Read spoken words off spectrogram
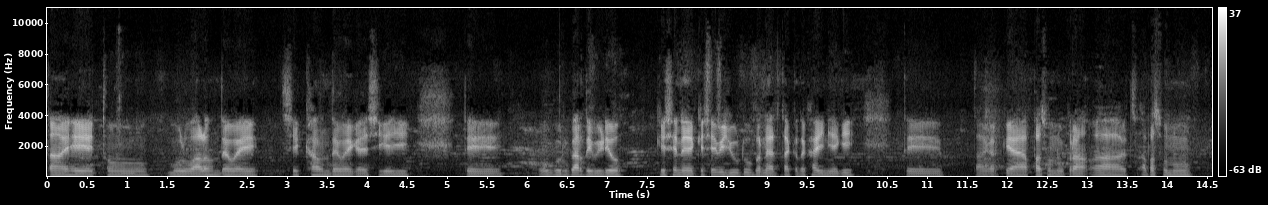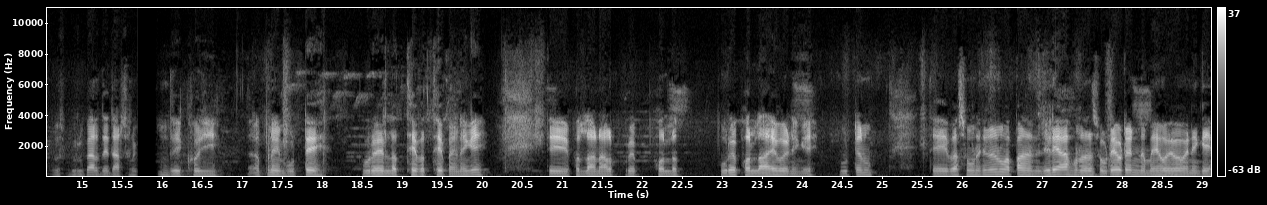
ਤਾਂ ਇਹ ਇੱਥੋਂ ਮੂਲਵਾਲ ਹੁੰਦੇ ਹੋਏ, ਸਿੱਖਾ ਹੁੰਦੇ ਹੋਏ ਗਏ ਸੀਗੇ ਜੀ। ਤੇ ਉਹ ਗੁਰੂ ਘਰ ਦੀ ਵੀਡੀਓ ਕਿਸੇ ਨੇ ਕਿਸੇ ਵੀ ਯੂਟਿਊਬਰ ਨੇ ਅੱਜ ਤੱਕ ਦਿਖਾਈ ਨਹੀਂ ਹੈਗੀ। ਤੇ ਤਾਂ ਕਰਕੇ ਆਪਾਂ ਤੁਹਾਨੂੰ ਕਰਾ ਆਪਾਂ ਤੁਹਾਨੂੰ ਉਸ ਗੁਰੂ ਘਰ ਦੇ ਦਰਸ਼ਨ ਦੇਖੋ ਜੀ, ਆਪਣੇ ਬੂਟੇ ਪੂਰੇ ਲੱਥੇ ਪੱਥੇ ਪੈਣਗੇ ਤੇ ਫੁੱਲਾਂ ਨਾਲ ਪੂਰੇ ਫੁੱਲ ਪੂਰੇ ਫੁੱਲ ਆਏ ਹੋਏ ਨੇਗੇ ਬੂਟਿਆਂ ਨੂੰ। ਤੇ ਬਸ ਹੁਣ ਇਹਨਾਂ ਨੂੰ ਆਪਾਂ ਜਿਹੜੇ ਆ ਹੁਣ ਛੋਟੇ ਛੋਟੇ ਨਵੇਂ ਹੋਏ ਹੋਏ ਨੇਗੇ,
